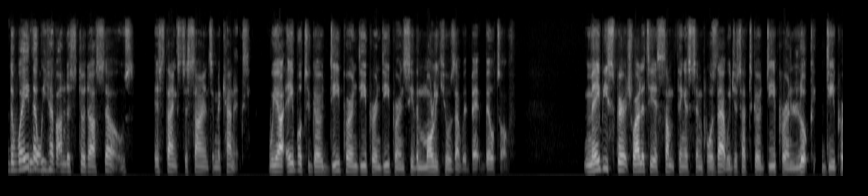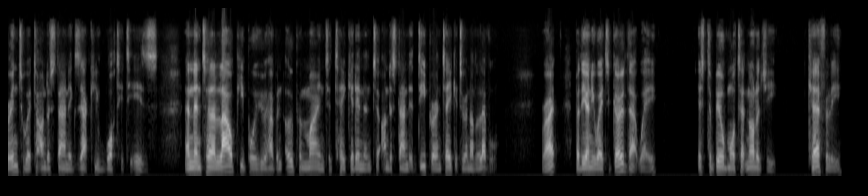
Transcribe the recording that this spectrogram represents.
the way that Yeah. we have understood ourselves is thanks to science and mechanics. We are able to go deeper and deeper and deeper and see the molecules that we're built of. Maybe spirituality is something as simple as that. We just have to go deeper and look deeper into it to understand exactly what it is. And then to allow people who have an open mind to take it in and to understand it deeper and take it to another level. Right? But the only way to go that way is to build more technology carefully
